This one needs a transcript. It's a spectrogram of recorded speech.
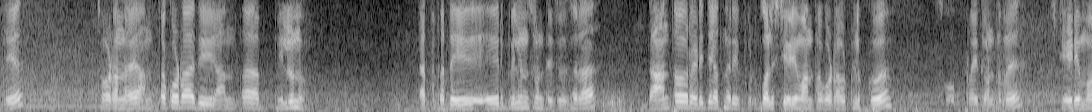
ఇది. చూడండి అంతా కూడా అది అంతా బెలూన్. పెద్ద పెద్ద ఎయిర్ బెలూన్స్ ఉంటాయి చూసారా? దాంతో రెడీ చేస్తున్నారు ఈ ఫుట్బాల్ స్టేడియం అంతా కూడా అవుట్లుక్ సూపర్ అయితే ఉంటుంది స్టేడియము.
